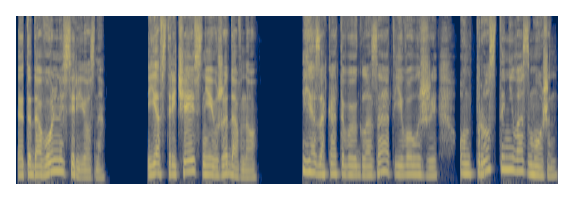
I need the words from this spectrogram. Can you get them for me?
это довольно серьезно. Я встречаюсь с ней уже давно. Я закатываю глаза от его лжи. Он просто невозможен.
